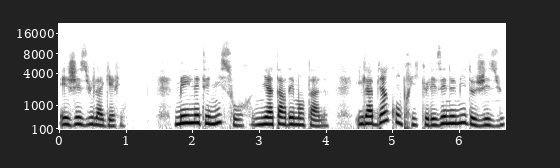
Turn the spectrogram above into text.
Et Jésus l'a guéri. Mais il n'était ni sourd, ni attardé mental. Il a bien compris que les ennemis de Jésus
